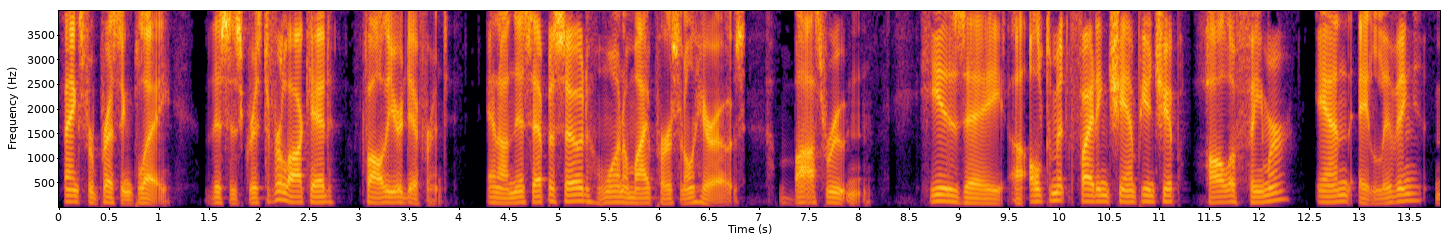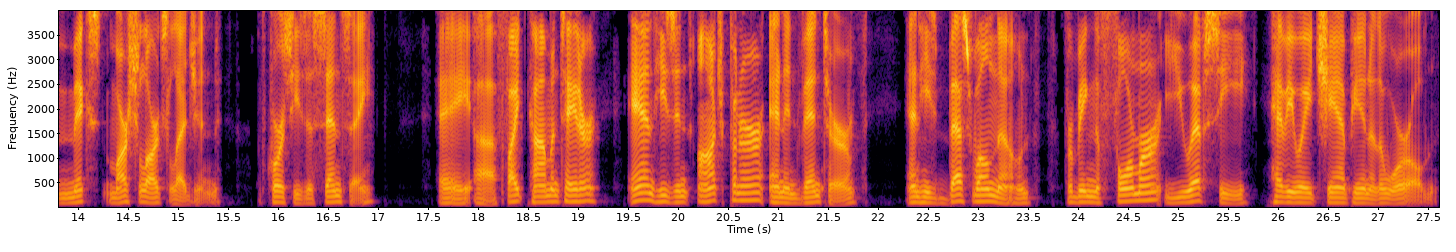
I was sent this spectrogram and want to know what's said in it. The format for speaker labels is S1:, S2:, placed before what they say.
S1: Thanks for pressing play. This is Christopher Lochhead, Follow Your Different. And on this episode, one of my personal heroes, Bas Rutten. He is a, a Ultimate Fighting Championship Hall of Famer and a living mixed martial arts legend. Of course, he's a sensei, a uh, fight commentator, and he's an entrepreneur and inventor. And he's best well known for being the former UFC heavyweight champion of the world.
